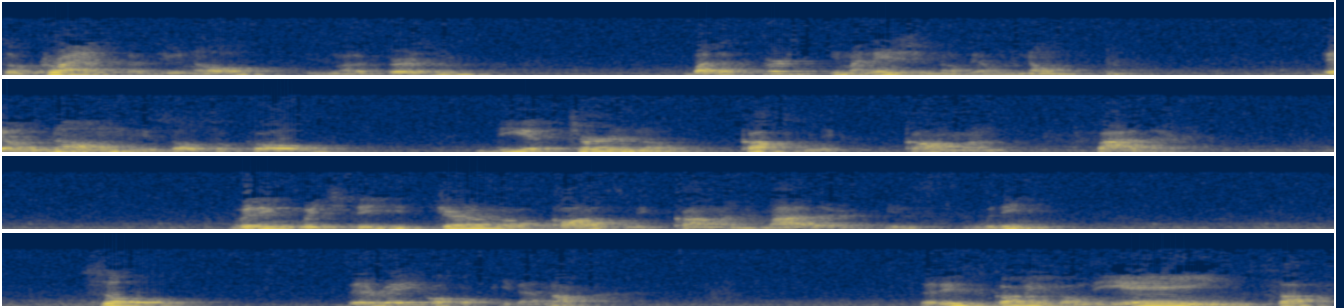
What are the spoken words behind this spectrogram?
So Christ, as you know, is not a person, but the first emanation of the unknown. The unknown is also called the eternal, cosmic, common Father, within which the eternal, cosmic, common Mother is within. So, the ray of Okidanok that is coming from the Ein Sof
